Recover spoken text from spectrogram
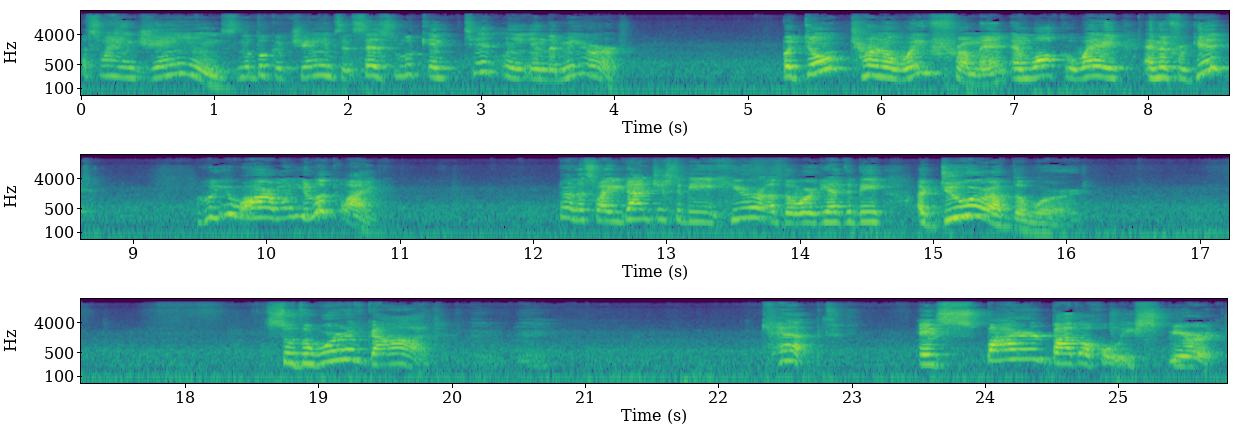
That's why in James, in the book of James, it says, look intently in the mirror. But don't turn away from it and walk away and then forget who you are and what you look like. No, that's why you're not just to be a hearer of the word, you have to be a doer of the word. So the word of God kept, inspired by the Holy Spirit,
